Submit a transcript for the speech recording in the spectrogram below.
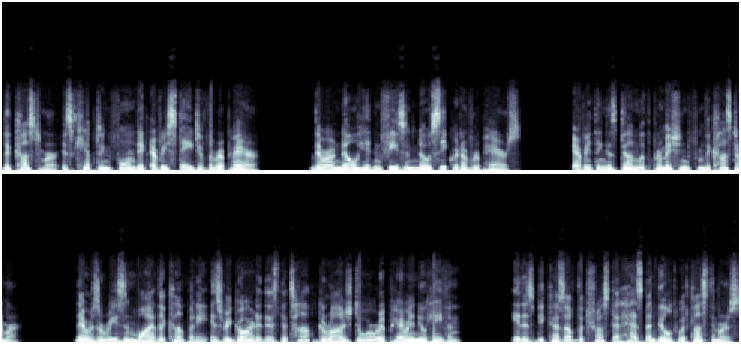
The customer is kept informed at every stage of the repair. There are no hidden fees and no secretive repairs. Everything is done with permission from the customer. There is a reason why the company is regarded as the top garage door repair in New Haven. It is because of the trust that has been built with customers.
